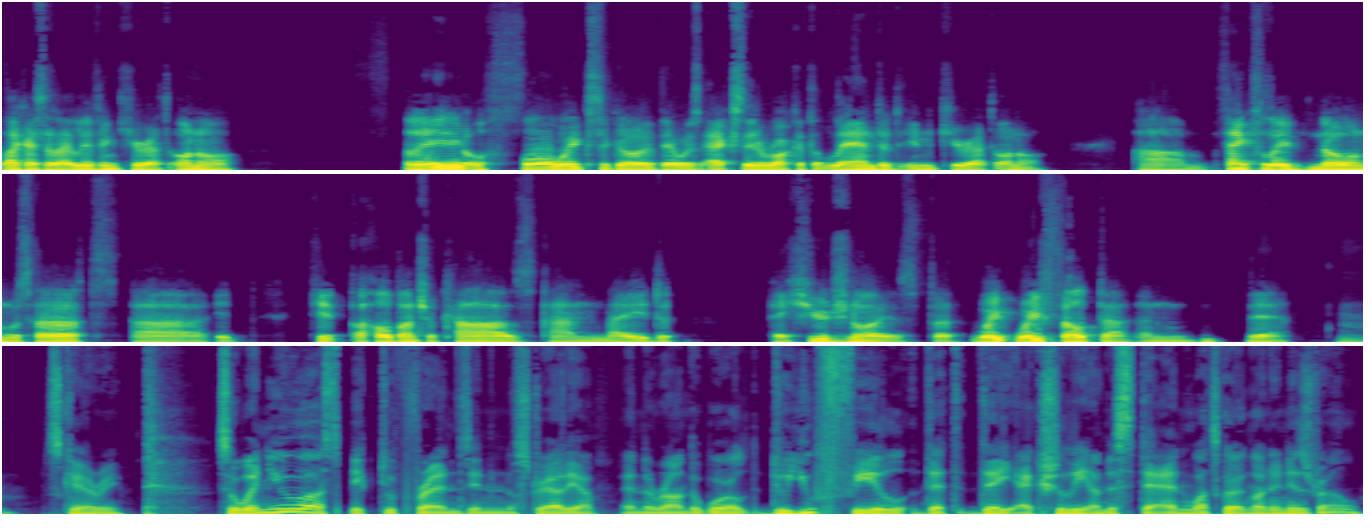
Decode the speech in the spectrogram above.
like I said, I live in Kiryat Ono. Three or four weeks ago, there was actually a rocket that landed in Kiryat Ono. Um, thankfully, no one was hurt. Uh, it hit a whole bunch of cars and made a huge noise, but we, we felt that, and yeah. Mm, scary. So, when you uh, speak to friends in Australia and around the world, do you feel that they actually understand what's going on in Israel?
